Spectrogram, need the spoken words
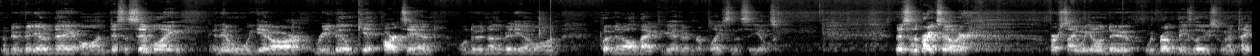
I'm gonna do a video today on disassembling and then when we get our rebuild kit parts in, we'll do another video on putting it all back together and replacing the seals. This is the brake cylinder. First thing we're gonna do, we broke these loose. We're gonna take,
